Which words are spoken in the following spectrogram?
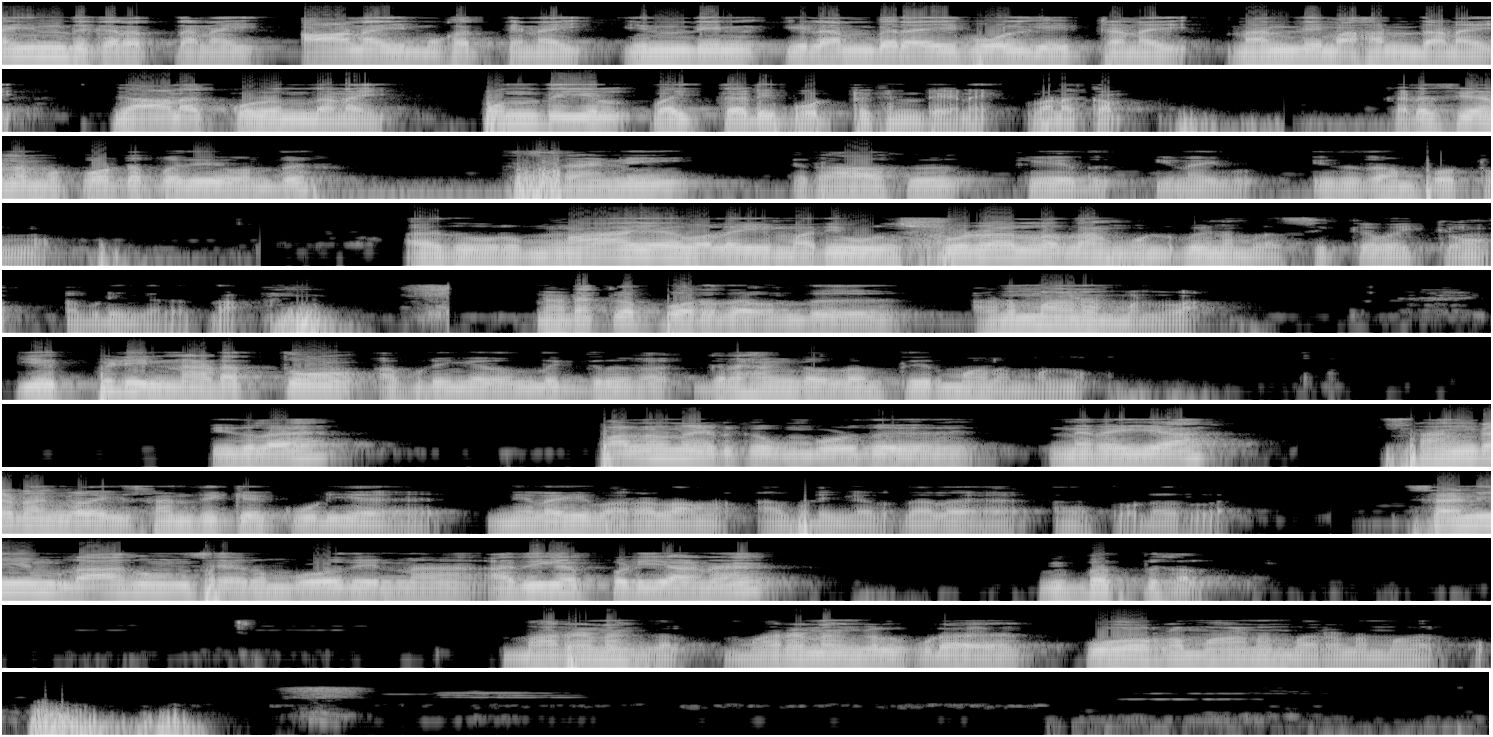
ஐந்து கரத்தனை ஆனை முகத்தினை இந்தின் இளம்பிறை போல் ஏற்றனை நந்தி மகந்தனை ஞான கொழுந்தனை புந்தியில் வைத்தடி போற்றுகின்றேனே. வணக்கம். கடைசியாக நம்ம போட்ட பதிவு வந்து சனி ராகு கேது இணைவு. இதுதான் போட்டுணும் அது ஒரு மாய வலை மாதிரி ஒரு சுழலில் தான் கொண்டு போய் நம்மளை சிக்க வைக்கும் அப்படிங்கிறது தான். நடக்க போகிறத வந்து அனுமானம் பண்ணலாம். எப்படி நடத்தும் அப்படிங்கிறது வந்து கிரக கிரகங்கள் தான் தீர்மானம் பண்ணும். இதில் பலனை எடுக்கும்பொழுது நிறையா சங்கடங்களை சந்திக்கக்கூடிய நிலை வரலாம் அப்படிங்கிறதால அதை தொடரல. சனியும் ராகுவும் சேரும்போது என்ன? அதிகப்படியான விபத்துகள். மரணங்கள். மரணங்கள் கூட கோரமான மரணமாக இருக்கும்.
